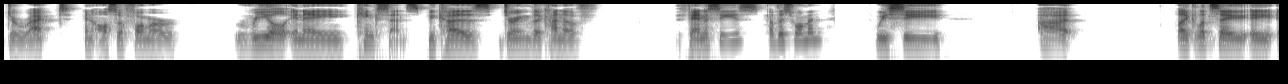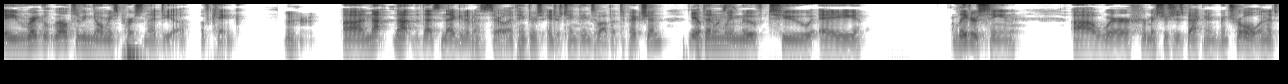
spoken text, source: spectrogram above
direct and also far more real in a kink sense because during the kind of fantasies of this woman, we see, uh, like let's say a, a relatively normies person idea of kink. Mhm. Uh, not not that that's negative necessarily. I think there's interesting things about that depiction. Yeah, but then when we move to a later scene uh, where her mistress is back in control and it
